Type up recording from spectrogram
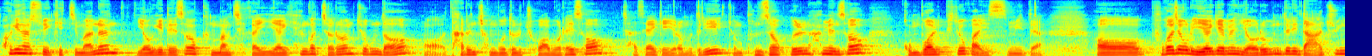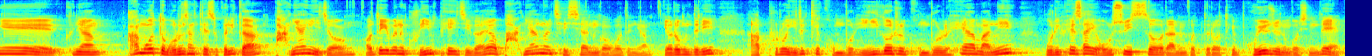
확인할 수 있겠지만은 여기에 대해서 금방 제가 이야기한 것처럼 조금 더 어, 다른 정보들을 조합을 해서 자세하게 여러분들이 좀 분석을 하면서 공부할 필요가 있습니다. 어, 부가적으로 이야기하면 여러분들이 나중에 그냥 아무것도 모르는 상태에서 그러니까 방향이죠. 어떻게 보면 구인 페이지가요 방향을 제시하는 거거든요. 여러분들이 앞으로 이렇게 공부 이거를 공부를 해야만이 우리 회사에 올 수 있어 라는 것들을 어떻게 보여주는 것인데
